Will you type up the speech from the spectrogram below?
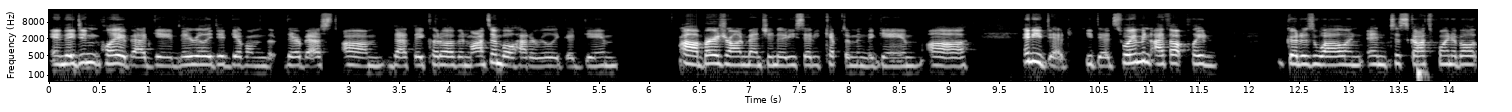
And they didn't play a bad game. They really did give them th- their best um, that they could have and montembeault had a really good game. Uh, bergeron mentioned it. He said he kept them in the game uh, and he did. He did. Swayman i thought played good as well and and to scott's point about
